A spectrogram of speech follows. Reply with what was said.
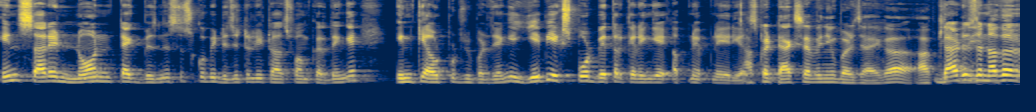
ان سارے نان ٹیک بزنسز کو بھی ڈیجیٹلی ٹرانسفارم کر دیں گے ان کے آؤٹ پٹ بھی بڑھ جائیں گے یہ بھی ایکسپورٹ بہتر کریں گے اپنے اپنے ایریا آپ کا ٹیکس ریونیو بڑھ جائے گا آپ دیٹ از اندر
